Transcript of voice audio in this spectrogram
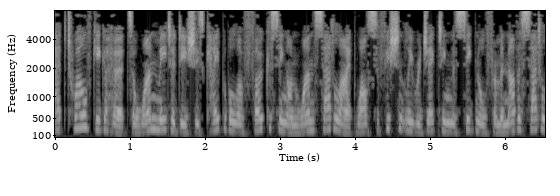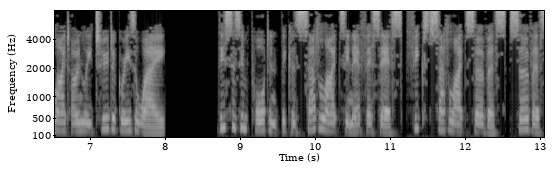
At 12 GHz a 1 meter dish is capable of focusing on one satellite while sufficiently rejecting the signal from another satellite only 2 degrees away. This is important because satellites in FSS fixed satellite service service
